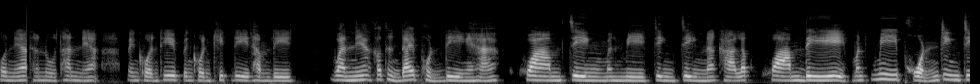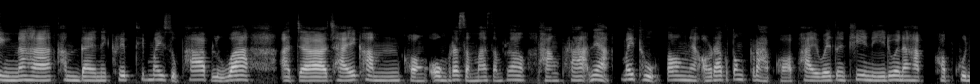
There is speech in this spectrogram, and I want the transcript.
คนนี้ธนูท่านเนี้ยเป็นคนที่เป็นคนคิดดีทำดี วันนี้เขาถึงได้ผลดีไงคะ ความจริงมันมีจริง ๆ นะคะ และความดีมันมีผลจริง ๆ นะคะคำใดในคลิปที่ไม่สุภาพหรือว่าอาจจะใช้คำขององค์พระสัมมาสัมพุทธเจ้าทางพระเนี่ยไม่ถูกต้องเนี่ยออร่าก็ต้องกราบขออภัยไว้ในที่นี้ด้วยนะคะขอบคุณ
